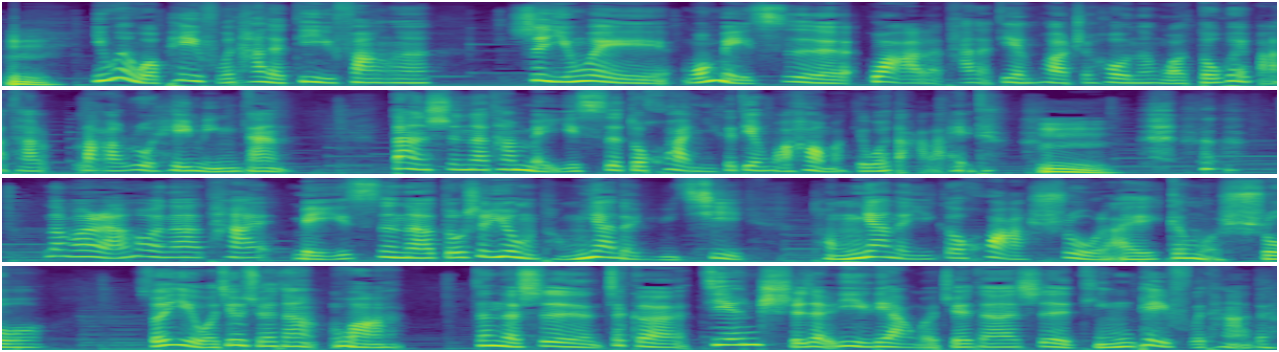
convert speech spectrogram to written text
嗯，因为我佩服他的地方呢，是因为我每次挂了他的电话之后呢，我都会把他拉入黑名单。但是呢，他每一次都换一个电话号码给我打来的。嗯，那么然后呢，他每一次呢都是用同样的语气、同样的一个话术来跟我说，所以我就觉得哇，真的是这个坚持的力量，我觉得是挺佩服他的。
